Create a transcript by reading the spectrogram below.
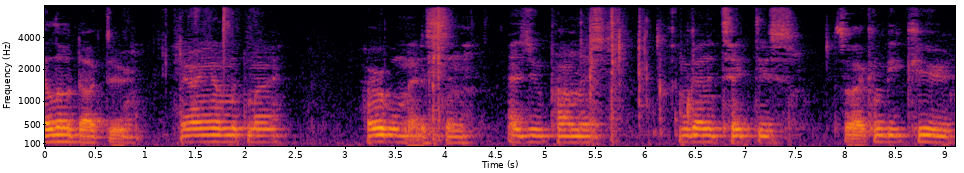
Hello, doctor. Here I am with my herbal medicine. As you promised, I'm gonna take this so I can be cured.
